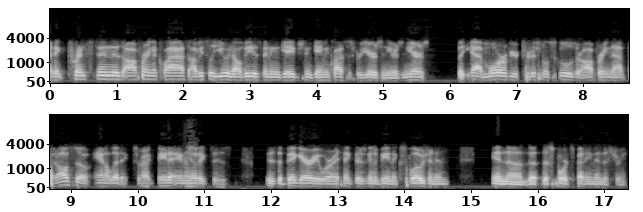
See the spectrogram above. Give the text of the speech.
I think Princeton is offering a class. Obviously, UNLV has been engaged in gaming classes for years and years and years. But yeah, more of your traditional schools are offering that, but also analytics, right? Data analytics yeah. is is the big area where I think there's going to be an explosion in in uh, the the sports betting industry.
